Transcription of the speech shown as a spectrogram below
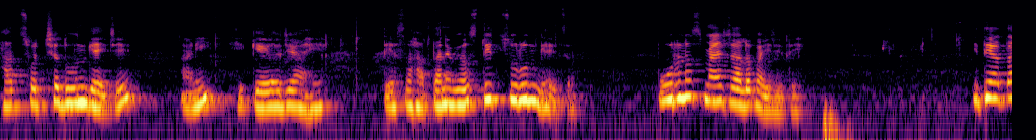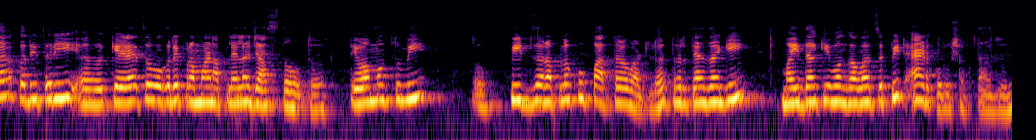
हात स्वच्छ धुवून घ्यायचे आणि हे केळं जे आहे ते असं हाताने व्यवस्थित चुरून घ्यायचं. पूर्ण स्मॅश झालं पाहिजे ते. इथे आता कधीतरी केळ्याचं वगैरे प्रमाण आपल्याला जास्त होतं. तेव्हा मग तुम्ही पीठ जर आपलं खूप पातळ वाटलं तर त्या जागी मैदा किंवा गव्हाचं पीठ ॲड करू शकता अजून.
